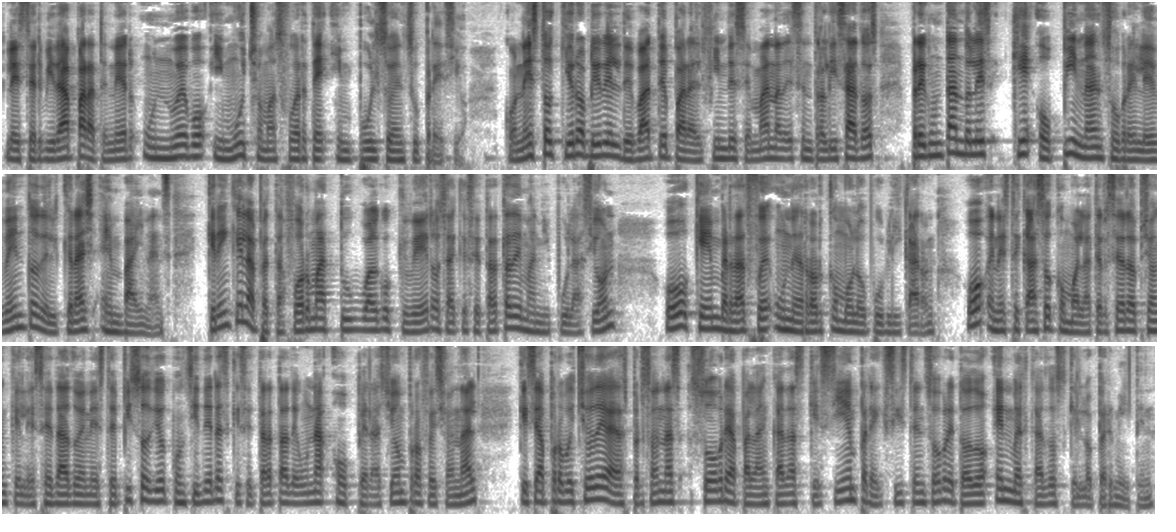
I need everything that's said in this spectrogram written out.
le servirá para tener un nuevo y mucho más fuerte impulso en su precio. Con esto quiero abrir el debate para el fin de semana descentralizados preguntándoles qué opinan sobre el evento del crash en Binance. ¿Creen que la plataforma tuvo algo que ver, o sea que se trata de manipulación? O que en verdad fue un error como lo publicaron. O en este caso, como la tercera opción que les he dado en este episodio, consideras que se trata de una operación profesional que se aprovechó de las personas sobreapalancadas que siempre existen, sobre todo en mercados que lo permiten.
